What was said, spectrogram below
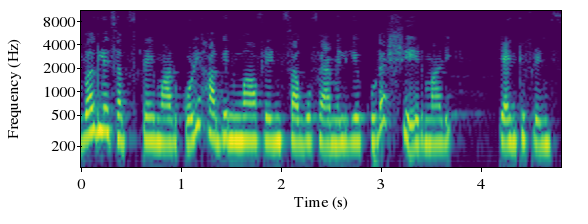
ಇವಾಗಲೇ ಸಬ್ಸ್ಕ್ರೈಬ್ ಮಾಡ್ಕೊಳ್ಳಿ. ಹಾಗೆ ನಿಮ್ಮ ಫ್ರೆಂಡ್ಸ್ ಹಾಗೂ ಫ್ಯಾಮಿಲಿಗೆ ಕೂಡ ಶೇರ್ ಮಾಡಿ. ಥ್ಯಾಂಕ್ ಯು ಫ್ರೆಂಡ್ಸ್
